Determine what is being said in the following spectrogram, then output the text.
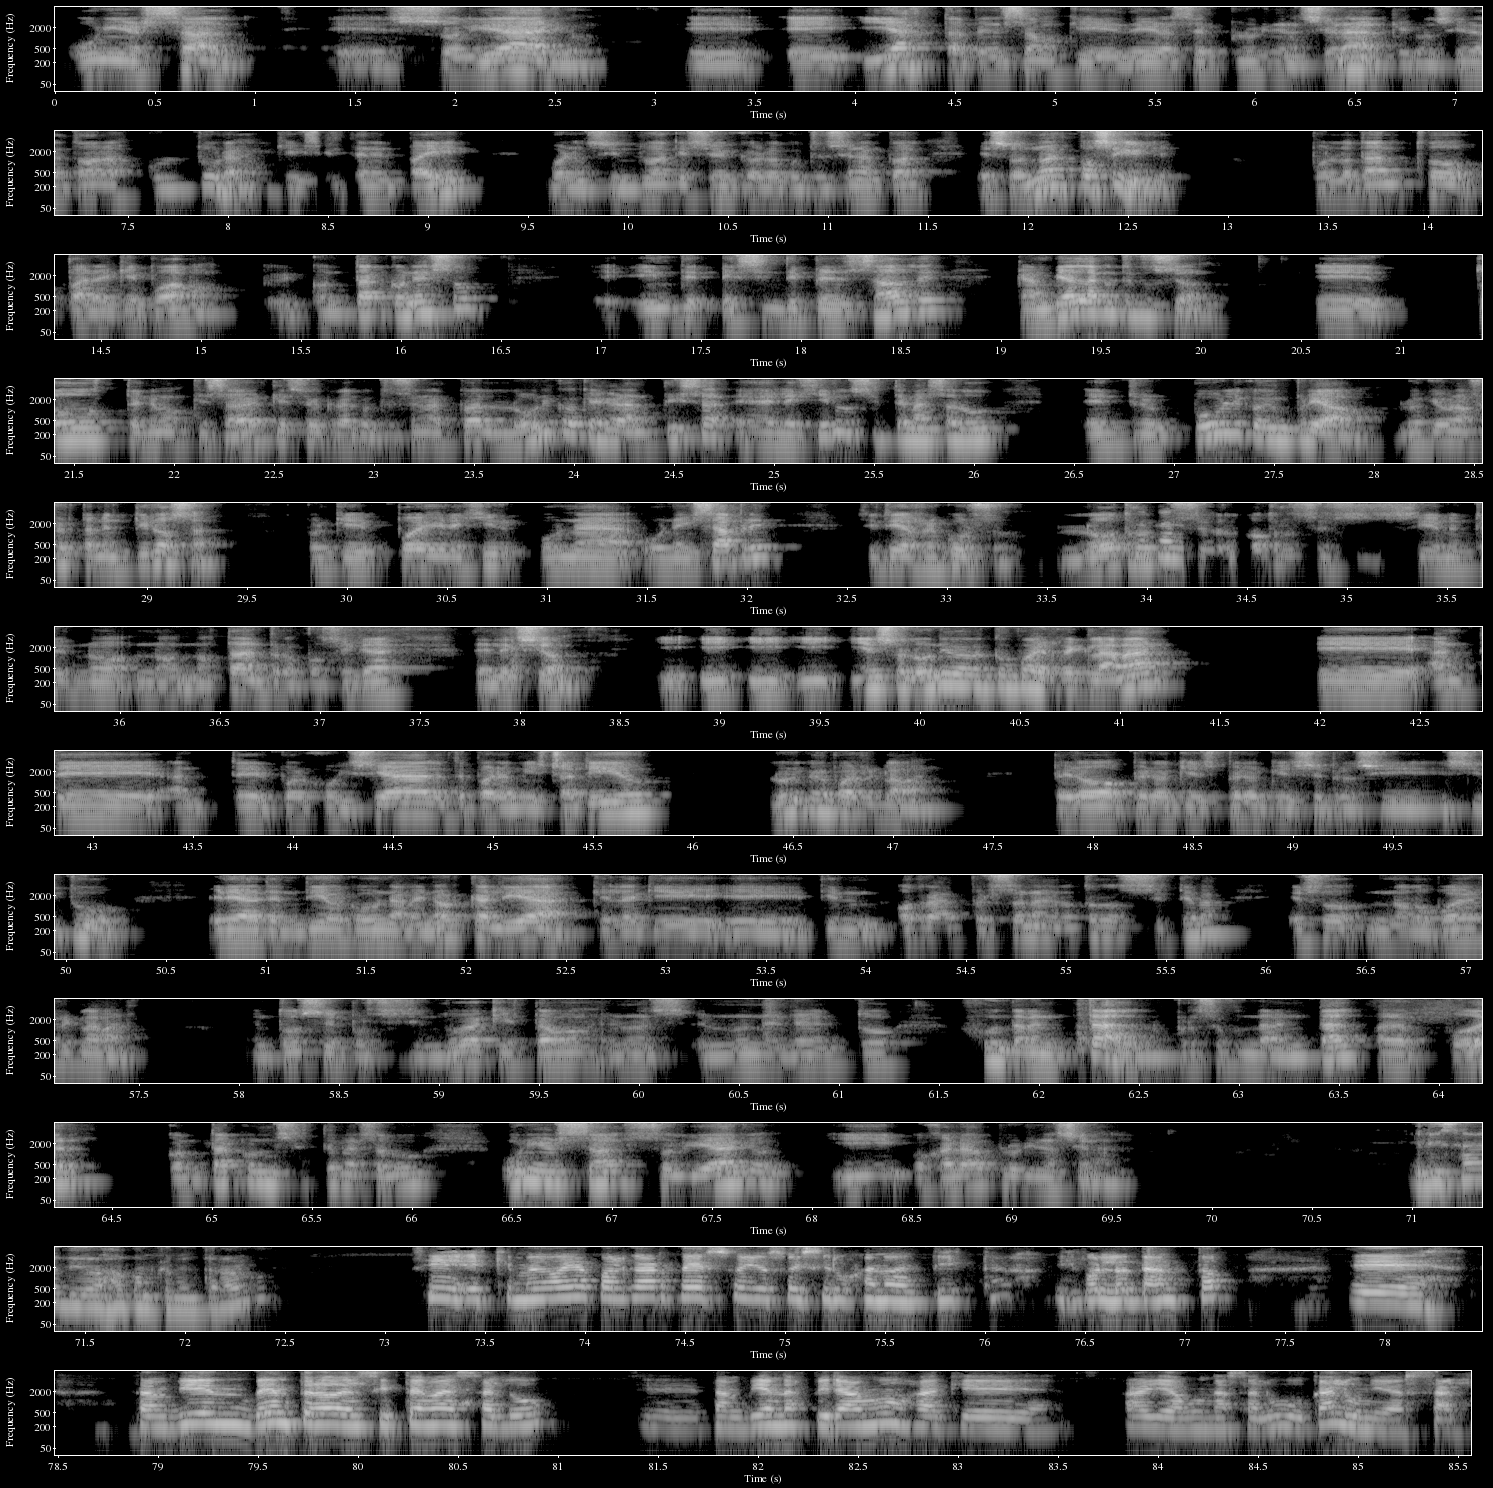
universal, eh, solidario, eh, eh, y hasta pensamos que debe ser plurinacional, que considera todas las culturas que existen en el país, bueno, sin duda que con la constitución actual eso no es posible. Por lo tanto, para que podamos contar con eso, es indispensable cambiar la constitución todos tenemos que saber que, eso, que la constitución actual lo único que garantiza es elegir un sistema de salud entre un público y un privado, lo que es una oferta mentirosa, porque puedes elegir una, una ISAPRE si tienes recursos. Lo otro, lo otro sencillamente no, no, no, está entre las posibilidades de elección. Y, y, y, eso es lo único que tú puedes reclamar eh, ante, ante el Poder Judicial, ante el Poder Administrativo, lo único que puedes reclamar. Pero, pero, que, pero, que, pero si, si tú eres atendido con una menor calidad que la que eh, tienen otras personas en otros sistemas, eso no lo puedes reclamar. Entonces, pues sin duda aquí estamos en un, en un elemento fundamental, un proceso fundamental para poder contar con un sistema de salud universal, solidario y ojalá plurinacional. Elizabeth, ¿ibas a complementar algo? Sí, es que me voy a colgar de eso, yo soy cirujano dentista y por lo tanto eh, también dentro del sistema de salud, eh, también aspiramos a que haya una salud bucal universal,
